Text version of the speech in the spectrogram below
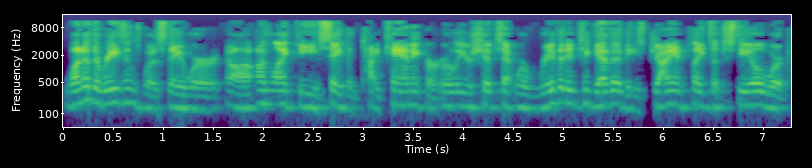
One of the reasons was they were, uh, unlike the, say, the Titanic or earlier ships that were riveted together, these giant plates of steel were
